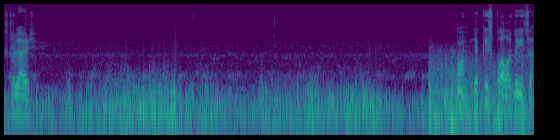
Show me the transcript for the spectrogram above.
стріляють. О, який спалах, дивіться.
